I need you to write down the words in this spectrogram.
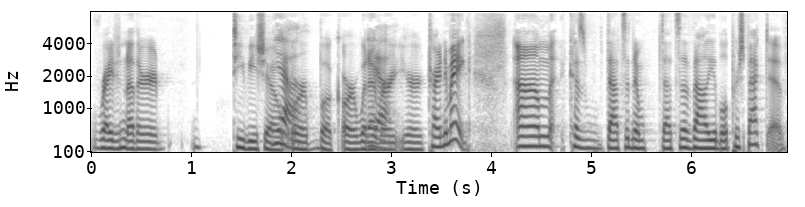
write another TV show Yeah. or book or whatever Yeah. you're trying to make, Um, because that's an that's a valuable perspective.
